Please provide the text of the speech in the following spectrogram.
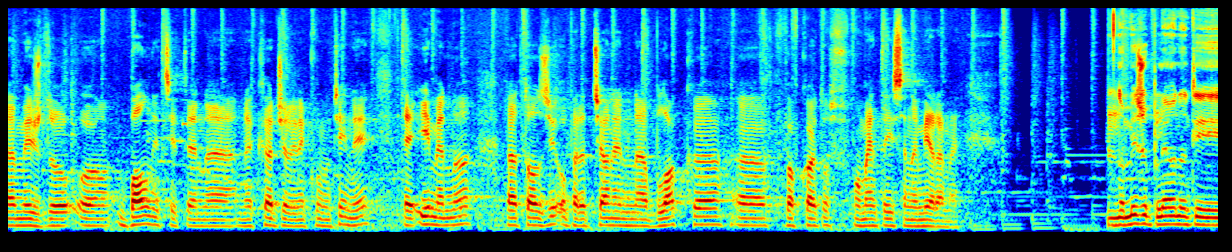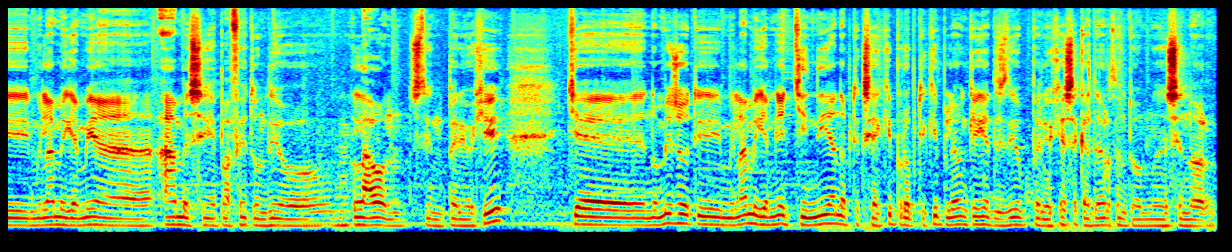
между болниците на, на Кърджали и на Комутини е именно този операционен блок, в който в момента и се намираме. Νομίζω πλέον ότι μιλάμε για μια άμεση επαφή των δύο λαών στην περιοχή και νομίζω ότι μιλάμε για μια κοινή αναπτυξιακή προοπτική πλέον και για τις δύο περιοχές εκατέρωθεν των συνόρων.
